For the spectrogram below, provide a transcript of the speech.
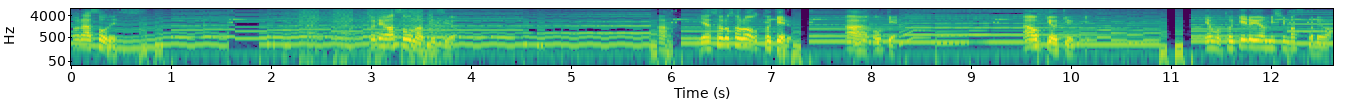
そりゃそうです。それはそうなんですよ。あいやそろそろ解ける。あオッケー。あオッケーオッケーオッケー。いやもう解ける読みしますこれは。う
